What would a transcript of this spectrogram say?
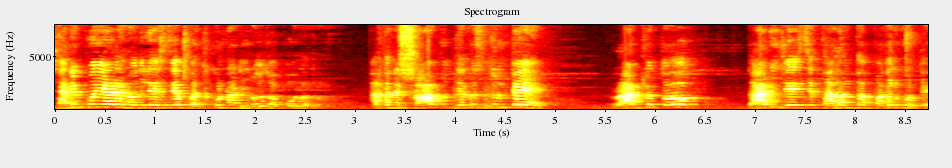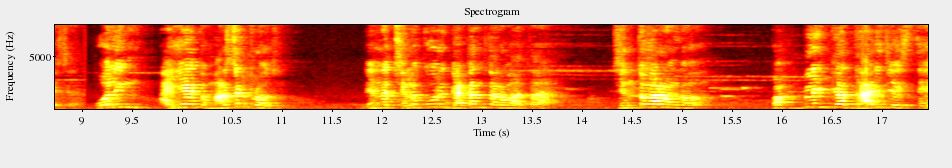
చనిపోయాడని వదిలేస్తే బతుకున్నాడు ఈరోజు అపోలోలో. అతని షాపు తెరుస్తుంటే రాడ్లతో దాడి చేసి తలంతా పగలు కొట్టేశారు పోలింగ్ అయ్యాక మరుసటి రోజు నిన్న చిలకూరు ఘటన తర్వాత చింతవరంలో పబ్లిక్గా దాడి చేస్తే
